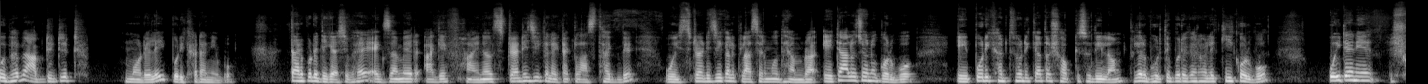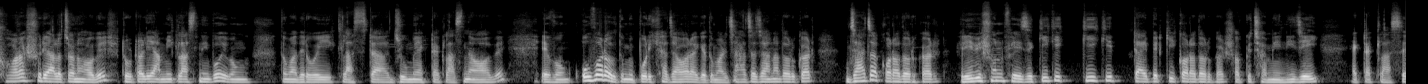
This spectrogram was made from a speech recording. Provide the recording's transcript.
ওইভাবে আপডেটেড মডেলেই পরীক্ষাটা নিব। তারপরে দিকে আসি ভাই এক্সামের আগে ফাইনাল স্ট্র্যাটেজিক্যাল একটা ক্লাস থাকবে। ওই স্ট্র্যাটেজিক্যাল ক্লাসের মধ্যে আমরা এটা আলোচনা করব। এই পরীক্ষার তরিকা তো সব কিছু দিলাম ভর্তি পরীক্ষার হলে কি করব? ওইটা নিয়ে সরাসরি আলোচনা হবে। টোটালি আমি ক্লাস নিব এবং তোমাদের ওই ক্লাসটা জুমে একটা ক্লাস নেওয়া হবে এবং ওভারঅল তুমি পরীক্ষা যাওয়ার আগে তোমার যা যা জানা দরকার, যা যা করা দরকার রিভিশন ফেজে কি কি কি কি টাইপের কি করা দরকার সব কিছু আমি নিজেই একটা ক্লাসে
